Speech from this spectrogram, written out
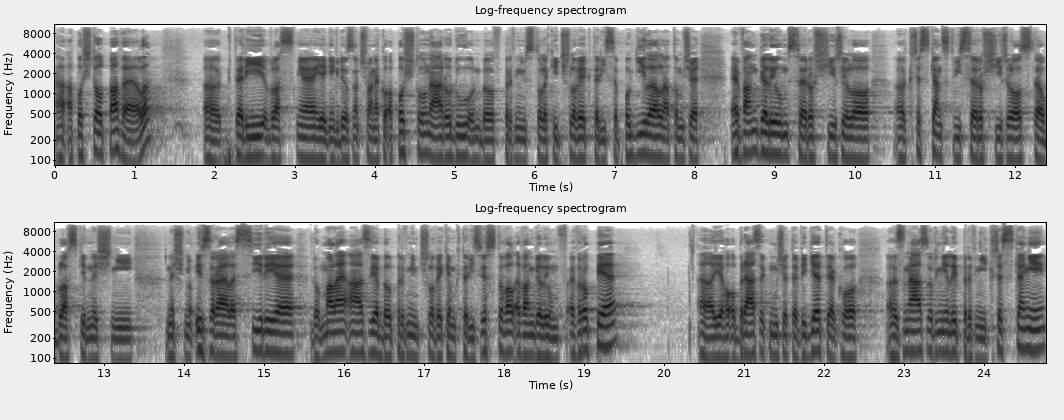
A apoštol Pavel, eh, který vlastně je někdy označován jako apoštol národů, on byl v prvním století člověk, který se podílel na tom, že evangelium se rozšířilo, eh, křesťanství se rozšířilo z té oblasti dnešní dnešního Izraele, Sýrie, do Malé Asie, byl prvním člověkem, který zvěstoval evangelium v Evropě. Eh, jeho obrázek můžete vidět, jak ho eh, znázornili první křesťani.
